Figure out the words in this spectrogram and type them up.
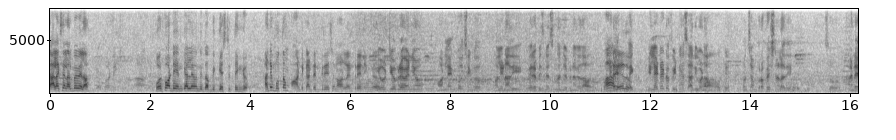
నాలుగు లక్షల నలభై వేలా? ఫోర్ ఫార్టీ వెనకాలనే ఉంది ద బిగ్గెస్ట్ థింగ్ అంటే మొత్తం అంటే content creation online training YouTube revenue online coaching మళ్ళీ నాది వేరే బిజినెస్ ఉందని చెప్పిన కదా. లేదు. రిలేటెడ్ టు ఫిట్నెస్ అది కూడా. ఓకే కొంచెం ప్రొఫెషనల్ అది. సో అంటే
